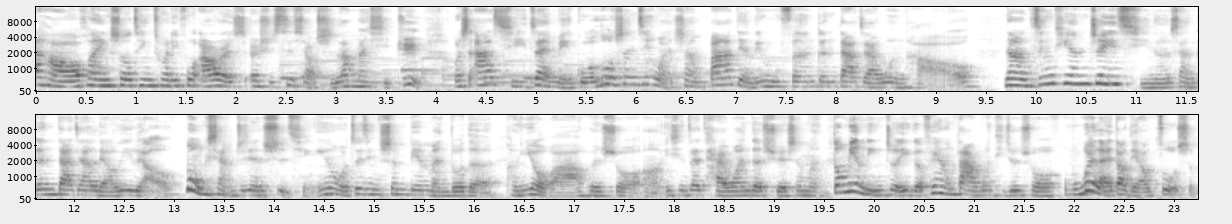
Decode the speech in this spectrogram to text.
大家好，欢迎收听 Twenty Four Hours 二十四小时浪漫喜剧，我是阿奇，在美国洛杉矶晚上八点零五分跟大家问好。那今天这一期呢，想跟大家聊一聊梦想这件事情，因为我最近身边蛮多的朋友啊，或者说呃一些在台湾的学生们，都面临着一个非常大的问题，就是说我们未来到底要做什么？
